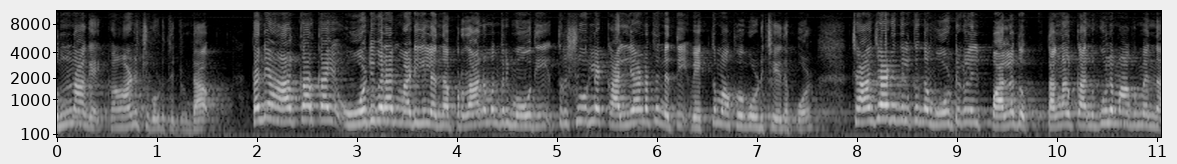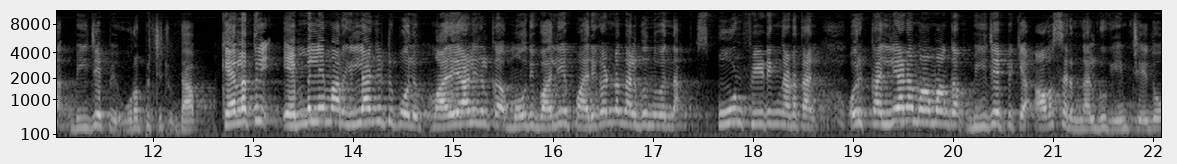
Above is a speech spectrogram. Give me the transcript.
ഒന്നാകെ കാണിച്ചു കൊടുത്തിട്ടുണ്ട്. തന്റെ ആൾക്കാർക്കായി ഓടിവരാൻ മടിയില്ലെന്ന് പ്രധാനമന്ത്രി മോദി തൃശൂരിലെ കല്യാണത്തിനെത്തി വ്യക്തമാക്കുക കൂടി ചെയ്തപ്പോൾ ചാഞ്ചാടി നിൽക്കുന്ന വോട്ടുകളിൽ പലതും തങ്ങൾക്ക് അനുകൂലമാകുമെന്ന് ബി ജെ പി ഉറപ്പിച്ചിട്ടുണ്ട്. കേരളത്തിൽ എം എൽ എമാർ ഇല്ലാഞ്ഞിട്ട് പോലും മലയാളികൾക്ക് മോദി വലിയ പരിഗണന നൽകുന്നുവെന്ന് സ്പൂൺ ഫീഡിംഗ് നടത്താൻ ഒരു കല്യാണ മാമാങ്കം ബി ജെ പിക്ക് അവസരം നൽകുകയും ചെയ്തു.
